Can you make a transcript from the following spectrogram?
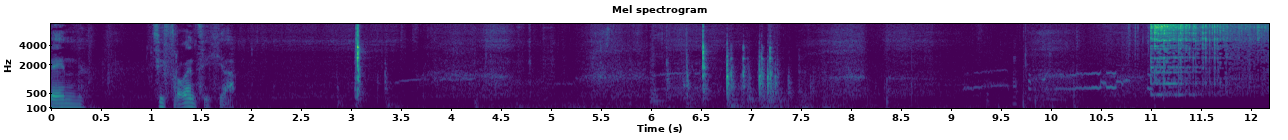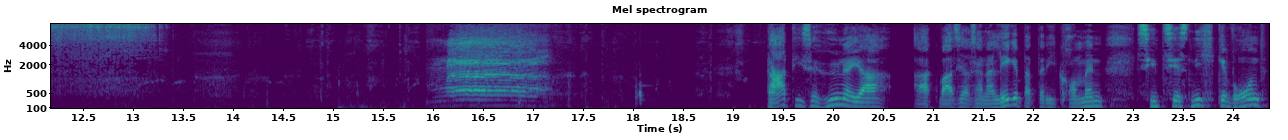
denn sie freuen sich ja. Da diese Hühner ja äh, quasi aus einer Legebatterie kommen, sind sie es nicht gewohnt,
